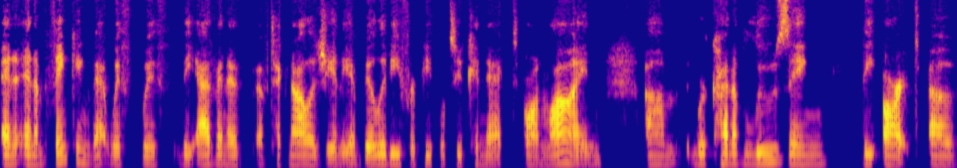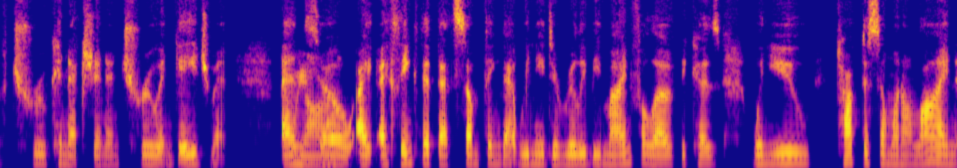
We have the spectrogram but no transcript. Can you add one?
And and I'm thinking that with with the advent of, of technology and the ability for people to connect online, um, we're kind of losing the art of true connection and true engagement. And so I, I think that that's something that we need to really be mindful of because when you talk to someone online,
